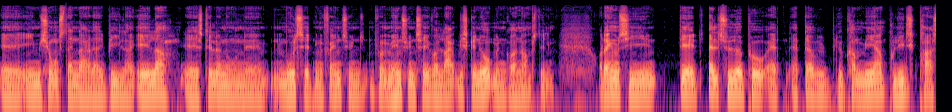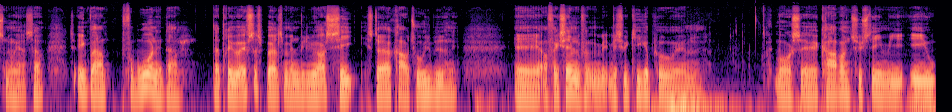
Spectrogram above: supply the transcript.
øh, emissionsstandarder i biler, eller øh, stiller nogle øh, målsætninger for hensyn, for, med hensyn til, hvor langt vi skal nå med den grønne omstilling. Og der kan man sige, det alt tyder på, at, at der vil blive komme mere politisk pres nu her. Så, så ikke bare forbrugerne, der, der driver efterspørgsel, men vi vil også se større krav til udbyderne. Øh, og for eksempel, hvis vi kigger på øh, vores øh, carbon-system i EU,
